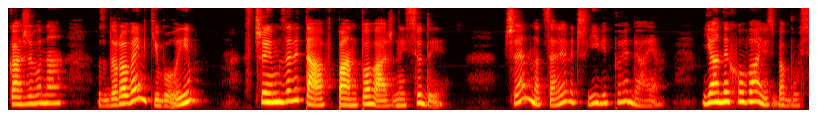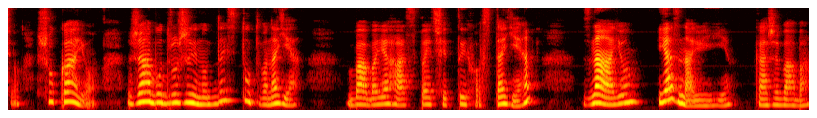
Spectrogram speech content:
Каже вона, здоровенькі були, з чим завітав пан поважний сюди. Чемно царевич їй відповідає Я не ховаюсь, бабусю, шукаю жабу дружину, десь тут вона є. Баба яга з печі тихо встає. Знаю, я знаю її, каже баба.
